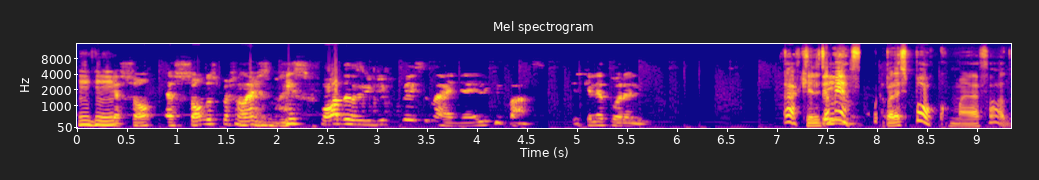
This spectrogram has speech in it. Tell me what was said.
Uhum. É só, é só um dos personagens mais fodas de Deep Space Nine, é ele que faz. Aquele ator ali. Ah, aquele Tem- também é foda, parece pouco, mas é foda.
